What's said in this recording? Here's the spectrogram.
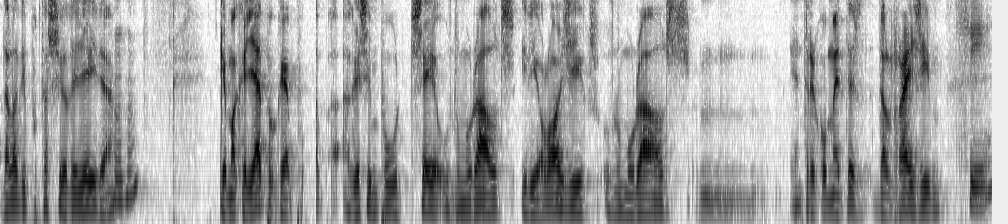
de la Diputació de Lleida, uh mhm. -huh. que en aquella època haguessin pogut ser uns murals ideològics, uns murals, mm, entre cometes, del règim, sí.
